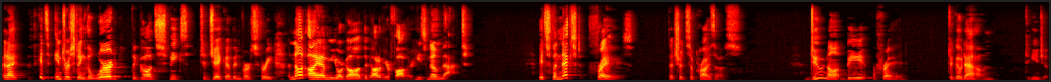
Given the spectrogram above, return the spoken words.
And I think it's interesting the word that God speaks to Jacob in verse 3 not I am your God, the God of your father. He's known that. It's the next phrase that should surprise us. Do not be afraid to go down to Egypt.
